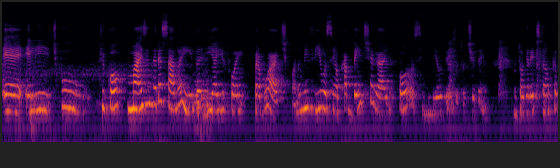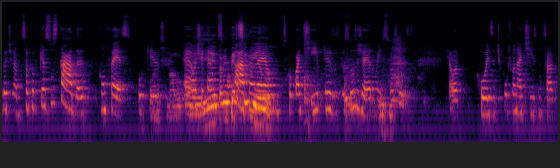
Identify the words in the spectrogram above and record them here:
É, ele, tipo, ficou mais interessado ainda Uhum. e aí foi pra boate. Quando me viu, assim, eu acabei de chegar, ele ficou assim, meu Deus, eu tô te vendo. Não tô acreditando que eu tô te vendo. Só que eu fiquei assustada, confesso, porque Esse maluco é, eu achei que era um tá psicopata, né? Um psicopatia, porque as pessoas geram isso às vezes. Aquela coisa, tipo fanatismo, sabe?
